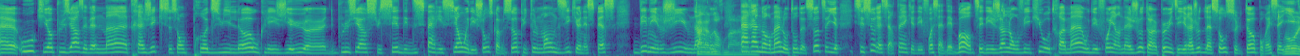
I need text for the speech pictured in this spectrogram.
Euh, où qu'il y a plusieurs événements tragiques qui se sont produits là, où il y a eu euh, plusieurs suicides, des disparitions et des choses comme ça. Puis tout le monde dit qu'il y a une espèce d'énergie, une âme Paranormal. paranormal autour de ça. Il C'est sûr et certain que des fois, ça déborde. Tu sais, des gens l'ont vécu autrement ou des fois, ils en ajoutent un peu. Ils rajoutent de la sauce sur le tas pour essayer Oui,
